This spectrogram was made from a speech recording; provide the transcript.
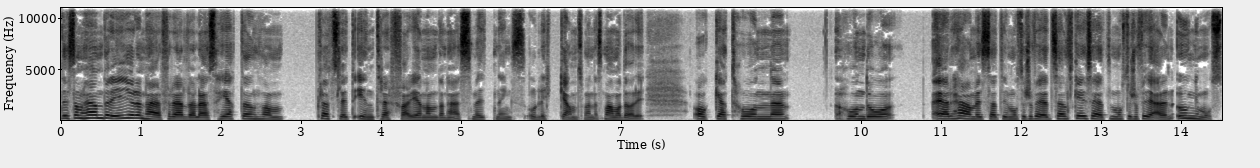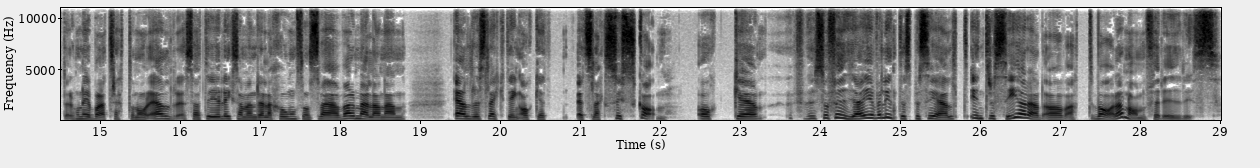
det som händer är ju den här föräldralösheten som plötsligt inträffar genom den här smitningsolyckan som hennes mamma dör i. Och att hon, eh, hon då är hänvisad till moster Sofia. Sen ska jag säga att moster Sofia är en ung moster. Hon är bara 13 år äldre. Så att det är liksom en relation som svävar mellan en äldre släkting och ett, ett slags syskon. Och eh, Sofia är väl inte speciellt intresserad av att vara någon för Iris.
